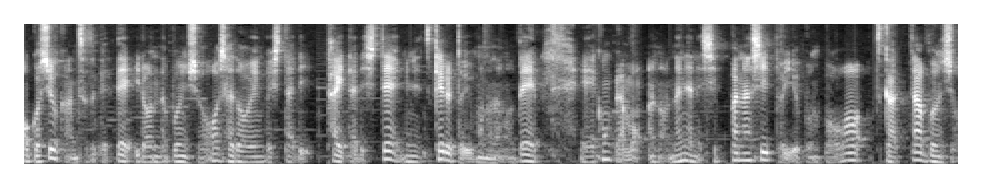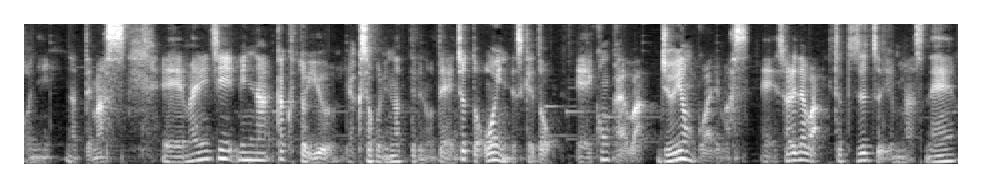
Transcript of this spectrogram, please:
を5週間続けていろんな文章をシャドーイングしたり書いたりして身につけるというものなので、えー、今回もあの何々しっぱなしという文法を使った文章になってます。え毎日みんな書くという約束になっているのでちょっと多いんですけど、え今回は14個あります。えそれでは一つずつ読みますね。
